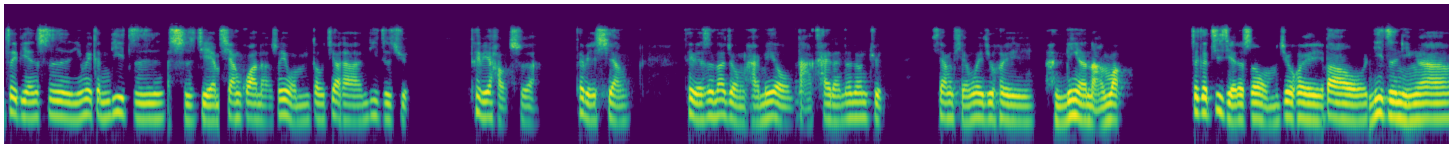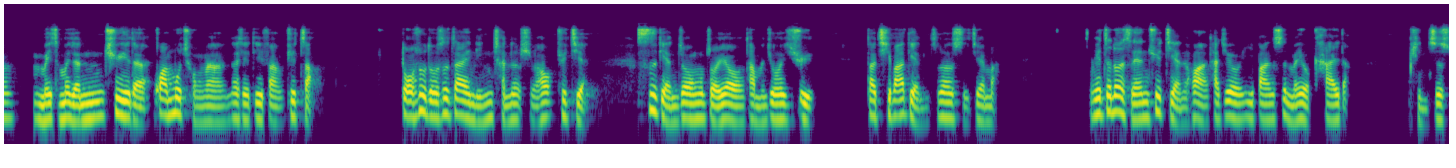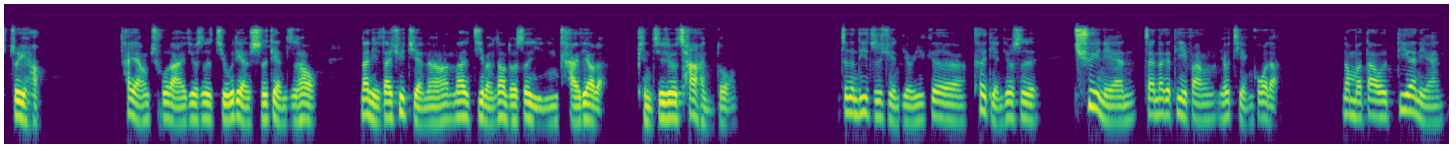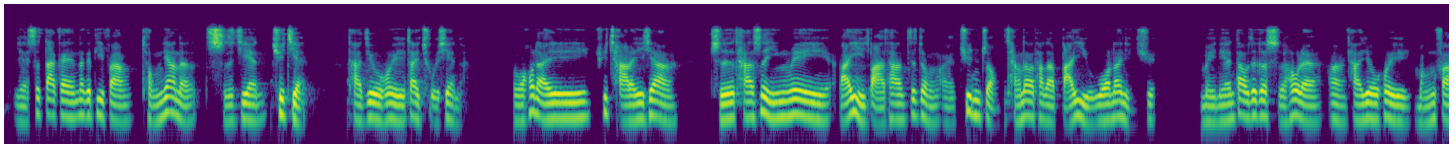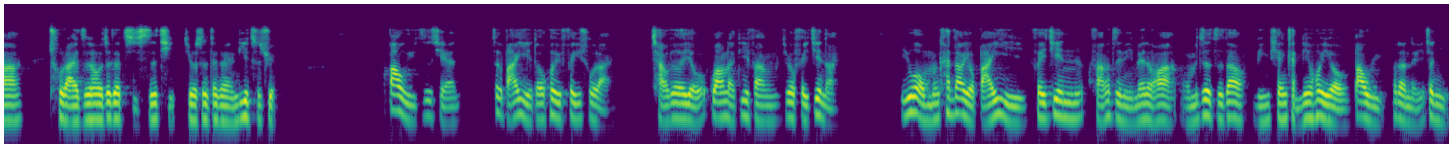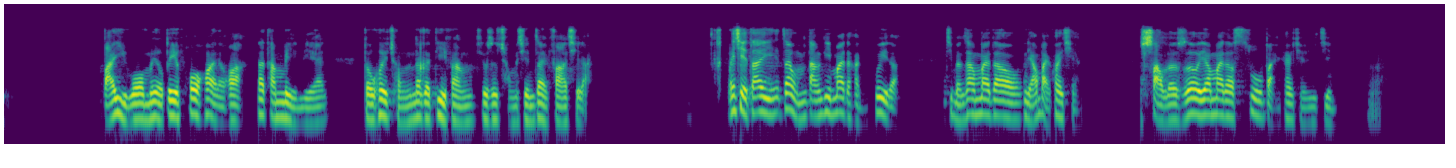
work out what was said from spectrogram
这边是因为跟荔枝时节相关的，所以我们都叫它荔枝菌。特别好吃啊，特别香，特别是那种还没有打开的那种菌，香甜味就会很令人难忘。这个季节的时候，我们就会到荔枝林啊，没什么人去的灌木丛啊那些地方去找，多数都是在凌晨的时候去捡，四点钟左右他们就会去，到七八点这段时间嘛，因为这段时间去捡的话，它就一般是没有开的，品质是最好。太阳出来就是九点十点之后。那你再去捡呢？那基本上都是已经开掉了，品质就差很多。这个荔枝菌有一个特点，就是去年在那个地方有捡过的，那么到第二年也是大概那个地方同样的时间去捡，它就会再出现的。我后来去查了一下，其实它是因为白蚁把它这种呃菌种藏到它的白蚁窝那里去，每年到这个时候呢，啊，它又会萌发出来之后，这个几实体就是这个荔枝菌。暴雨之前，这个白蚁都会飞出来，朝着有光的地方就飞进来。如果我们看到有白蚁飞进房子里面的话，我们就知道明天肯定会有暴雨或者雷阵雨。白蚁窝没有被破坏的话，那它每年都会从那个地方就是重新再发起来。而且在在我们当地卖的很贵的，基本上卖到两百块钱，少的时候要卖到四五百块钱一斤。啊，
